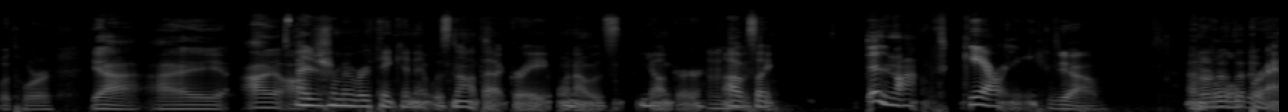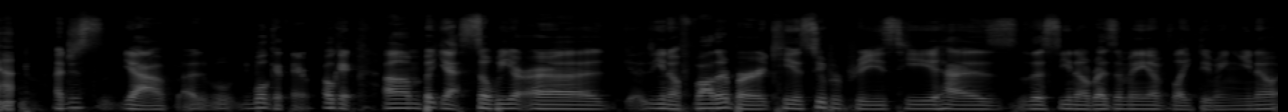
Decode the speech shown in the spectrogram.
with horror. Yeah, I I uh, I just remember thinking it was not that great when I was younger. I was Mhm. like, "This is not scary." yeah. I don't know that it- I just yeah, uh, we'll, get there. Okay. Um but yes, so we are uh you know, Father Burke, he is super priest. He has this, you know, resume of like doing, you know,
